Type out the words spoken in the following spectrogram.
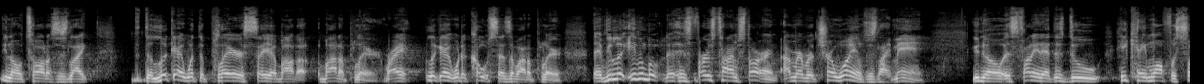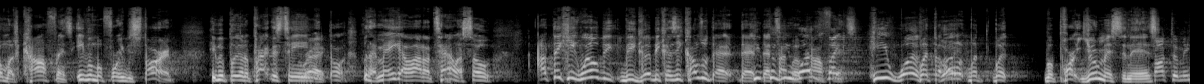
you know, taught us is like to look at what the players say about a, about a player, right? Look at what a coach says about a player. And if you look, even his first time starting, I remember Trent Williams was like, man. You know, it's funny that this dude, he came off with so much confidence even before he was starting. He would play on the practice team. Right. And throw, was like, man, he got a lot of talent. So I think he will be, be good because he comes with that that, that type he of was confidence. like he was. but the good. only, but but the part you're missing is talk to me.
